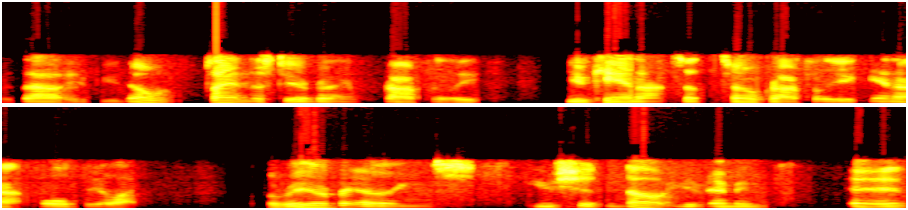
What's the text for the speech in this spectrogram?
Without, if you don't tighten the steer bearing properly, you cannot set the toe properly. You cannot hold the alignment. The rear bearings, you should know. You, I mean, uh,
